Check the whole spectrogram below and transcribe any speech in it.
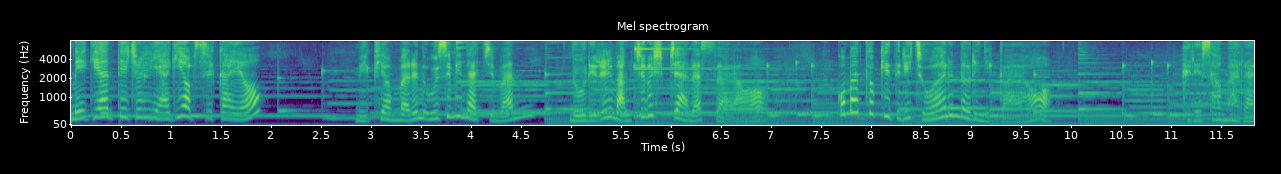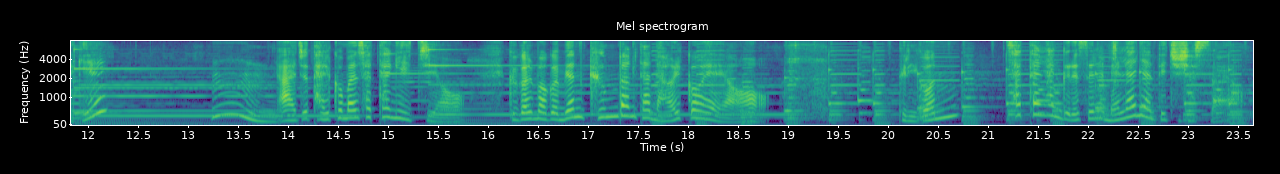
매기한테 줄 약이 없을까요? 미피 엄마는 웃음이 났지만 놀이를 망치고 싶지 않았어요. 꼬마 토끼들이 좋아하는 놀이니까요. 그래서 말하길, 음, 아주 달콤한 사탕이 있지요. 그걸 먹으면 금방 다 나을 거예요. 그리곤 사탕 한 그릇을 멜라니한테 주셨어요.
